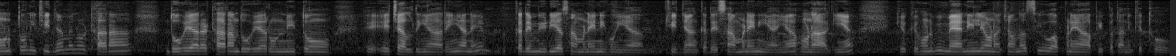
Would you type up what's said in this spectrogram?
ਹੁਣ ਤੋਂ ਨਹੀਂ ਚੀਜ਼ਾਂ ਮੈਨੂੰ 18 2018 2019 ਤੋਂ ਇਹ ਇਹ ਚੱਲਦੀਆਂ ਆ ਰਹੀਆਂ ਨੇ। ਕਦੇ ਮੀਡੀਆ ਸਾਹਮਣੇ ਨਹੀਂ ਹੋਈਆਂ ਚੀਜ਼ਾਂ, ਕਦੇ ਸਾਹਮਣੇ ਨਹੀਂ ਆਈਆਂ, ਹੁਣ ਆ ਗਈਆਂ। ਕਿਉਂਕਿ ਹੁਣ ਵੀ ਮੈਂ ਨਹੀਂ ਲਿਆਉਣਾ ਚਾਹੁੰਦਾ ਸੀ, ਉਹ ਆਪਣੇ ਆਪ ਹੀ ਪਤਾ ਨਹੀਂ ਕਿੱਥੋਂ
